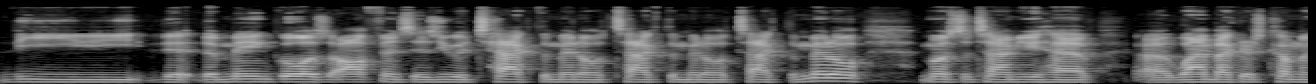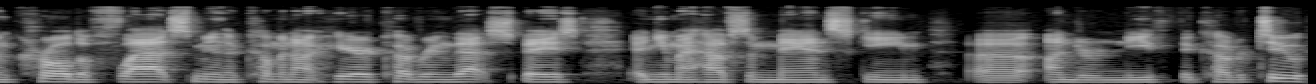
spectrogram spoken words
the, the, the main goal as offense is you attack the middle, attack the middle, attack the middle. Most of the time, you have uh, linebackers coming curl to flats, meaning they're coming out here covering that space, and you might have some man scheme uh, underneath the cover two.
